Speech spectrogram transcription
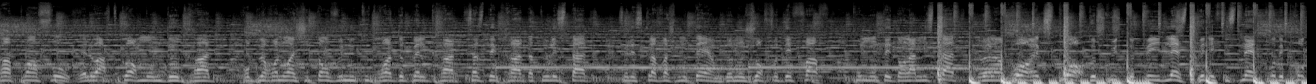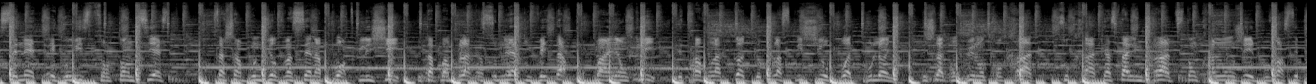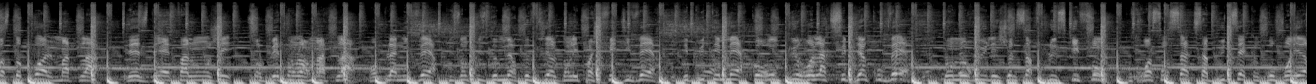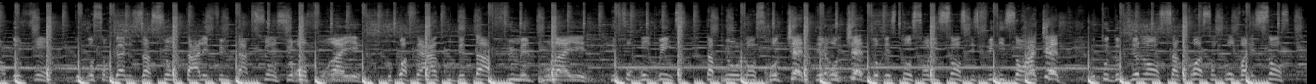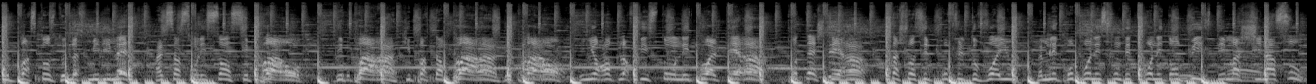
Rap info et le hardcore monte de grade. Robert Renoir gitan venu tout droit de Belgrade. Ça se dégrade à tous les stades. C'est l'esclavage moderne. De nos jours, faut des femmes pour monter dans l'amistad. De l'import-export, de putes de pays de l'Est. Bénéfice net pour des proxénètes. Égoïstes sur le temps de sieste. Ça charbonne dur de Vincennes à Porte Clichy. Tu tapes un black insomniaque qui tard pour pas aller en cli. Des avant la côte de place Clichy au bois de Boulogne. Des schlags en bulle trop crade, sous crack à Stalingrad, entre allongé. Le pouvoir c'est Pastopol, matelas. Des SDF allongés, sur le béton leur matelas. En plein hiver, plus en plus de meurtres de viol dans les pages faits divers. Députés maires corrompus, relaxés, bien couverts. Dans nos les jeunes savent plus ce qu'ils font. Pour 300 sacs, ça bute sec, un convoyeur de fond. De grosses organisations, t'as les films d'action sur enfouraillé. De quoi faire un coup d'état, fumer le poulailler. Des fourgons Brinks, taper aux lance-roquettes. Des roquettes de resto sans licence qui se finissent en raquette. Le taux de violence s'accroît sans convalescence. Des bastos de 9 mm, un que ça sans l'essence, c'est paro. Des parrains qui partent un parrain, des parents ignorant que leur fiston nettoie le terrain, protège terrain. Ça choisit le profil de voyous, même les gros bonnets sont détrônés dans le bis, des machines à sous.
